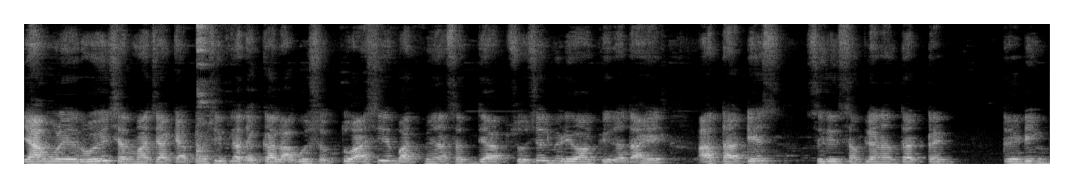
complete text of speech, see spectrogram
यामुळे रोहित शर्माच्या कॅप्टनशिपला धक्का लागू शकतो अशी बातम्या सध्या सोशल मीडियावर फिरत आहेत आता टेस्ट सिरीज संपल्यानंतर ट्रे ट्रेडिंग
